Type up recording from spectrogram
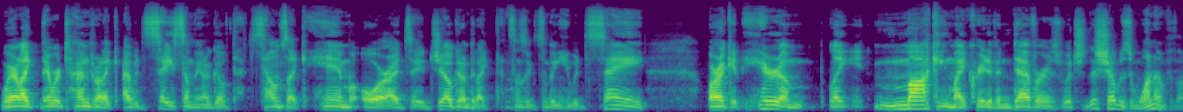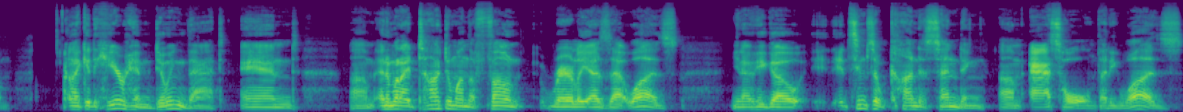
where like there were times where like I would say something, I'd go, "That sounds like him," or I'd say a joke, and I'd be like, "That sounds like something he would say," or I could hear him like mocking my creative endeavors, which this show was one of them, and I could hear him doing that, and um, and when I talked to him on the phone, rarely as that was, you know, he go, it, it seems so condescending, um, asshole that he was.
